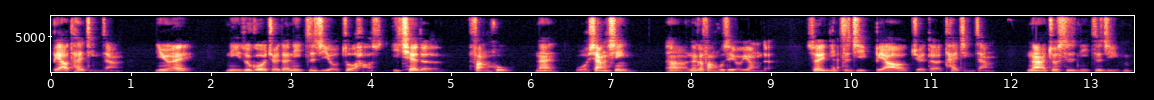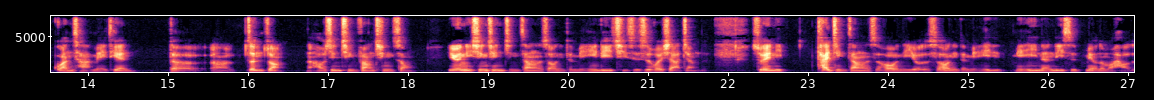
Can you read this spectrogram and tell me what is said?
不要太紧张，因为你如果觉得你自己有做好一切的防护，那我相信，呃，那个防护是有用的。所以你自己不要觉得太紧张，那就是你自己观察每天的呃症状，然后心情放轻松。因为你心情紧张的时候，你的免疫力其实是会下降的。所以你太紧张的时候，你有的时候你的免疫免疫能力是没有那么好的。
